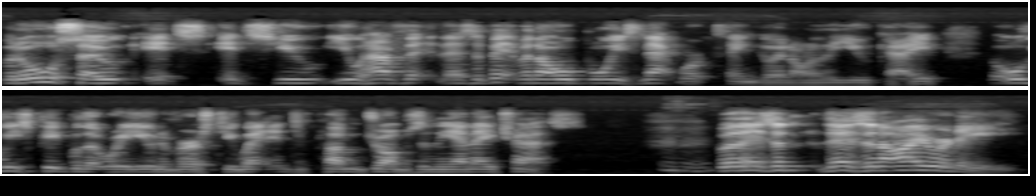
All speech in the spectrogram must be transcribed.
but also it's it's you you have there's a bit of an old boys network thing going on in the UK. All these people that were at university went into plum jobs in the NHS. Mm-hmm. But there's an there's an irony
